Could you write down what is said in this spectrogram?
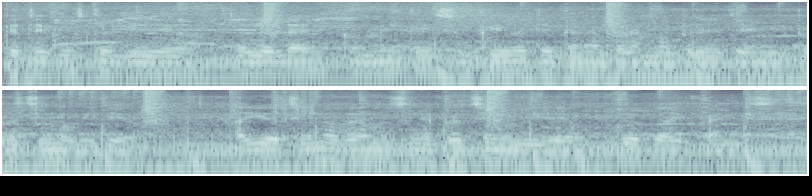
Que te guste el video, dale like, comenta y suscríbete al canal para no perderte mi próximo video. Adiós y nos vemos en el próximo video. Goodbye friends.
